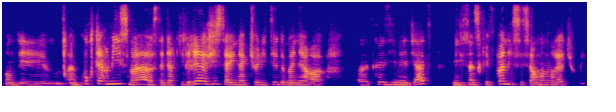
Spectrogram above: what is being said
dans des un court-termisme, hein, c'est-à-dire qu'ils réagissent à une actualité de manière très immédiate, mais ils s'inscrivent pas nécessairement dans la durée.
